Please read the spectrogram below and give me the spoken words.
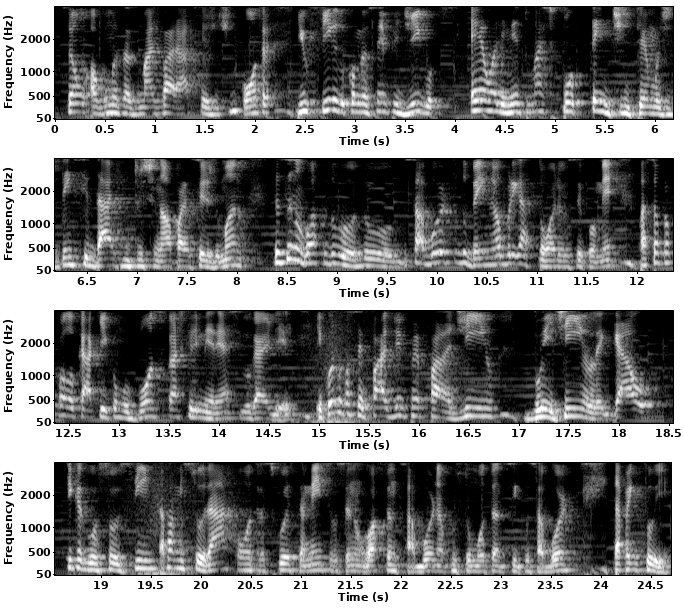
são algumas das mais baratas que a gente encontra. E o fígado, como eu sempre digo, é o alimento mais potente em termos de densidade nutricional para seres humanos. Se você não gosta do, do, do sabor, tudo bem, não é obrigatório você comer, mas só para colocar aqui como bônus, porque eu acho que ele merece o lugar dele. E quando você faz bem preparadinho, bonitinho, legal, fica gostoso sim, dá para misturar com outras coisas também, se você não gosta tanto do sabor, não acostumou tanto assim com o sabor, dá para incluir.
